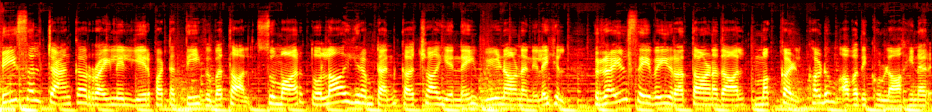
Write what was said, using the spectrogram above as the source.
டீசல் டேங்கர் ரயிலில் ஏற்பட்ட தீ விபத்தால் சுமார் தொள்ளாயிரம் டன் கச்சா எண்ணெய் வீணான நிலையில் ரயில் சேவை ரத்தானதால் மக்கள் கடும் அவதிக்குள்ளாகினர்.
